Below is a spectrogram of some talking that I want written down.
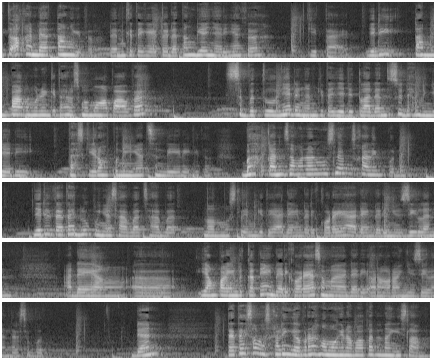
itu akan datang gitu. Dan ketika itu datang dia nyarinya ke kita. Jadi tanpa kemudian kita harus ngomong apa-apa sebetulnya dengan kita jadi teladan itu sudah menjadi taskiroh pengingat sendiri gitu. Bahkan sama non muslim sekalipun. Jadi teteh dulu punya sahabat-sahabat non muslim gitu ya. Ada yang dari Korea ada yang dari New Zealand. Ada yang uh, yang paling dekatnya yang dari Korea sama dari orang-orang New Zealand tersebut. Dan Teteh sama sekali nggak pernah ngomongin apa-apa tentang Islam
